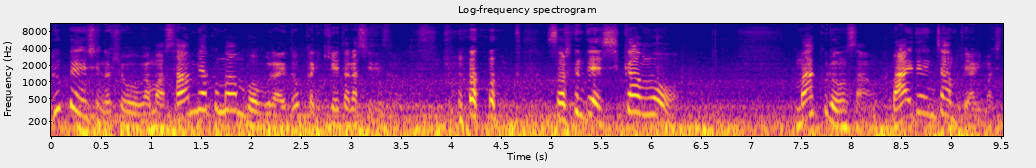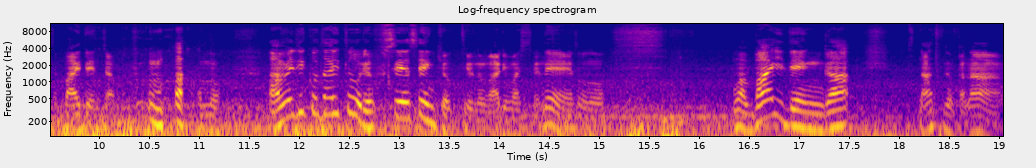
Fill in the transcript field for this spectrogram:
ルペン氏の票がまあ300万本ぐらいどっかに消えたらしいですよ。それで、しかも、マクロンさん、バイデンジャンプやりました。バイデンジャンプ。まあ、あの、アメリカ大統領不正選挙っていうのがありましてね、その、まあ、バイデンが、なんていうのかな、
